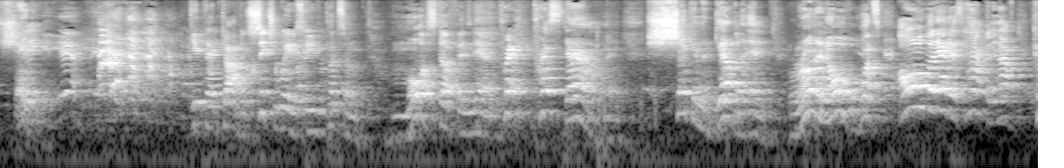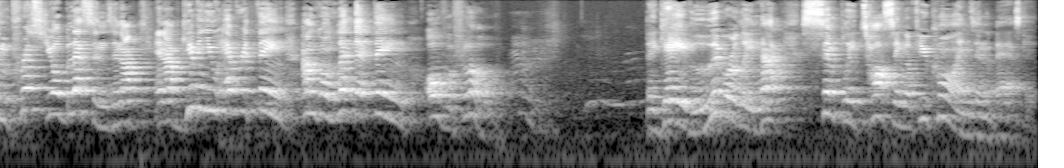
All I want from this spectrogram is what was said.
shake it. Get that garbage situated so you can put some more stuff in there. Press, press down and shaking together and running over. Once all of that has happened and I've compressed your blessings and I've, and I've given you everything, I'm going to let that thing overflow. They gave liberally, not simply tossing a few coins in the basket.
